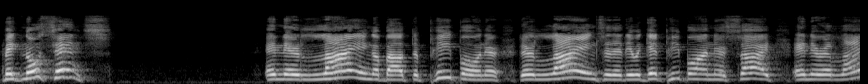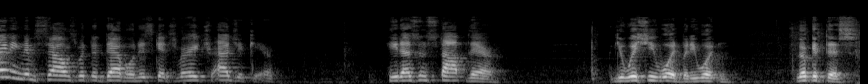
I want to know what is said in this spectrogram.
make no sense. And they're lying about the people and they're, they're lying so that they would get people on their side and they're aligning themselves with the devil. This gets very tragic here. He doesn't stop there. You wish he would, but he wouldn't. Look at this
